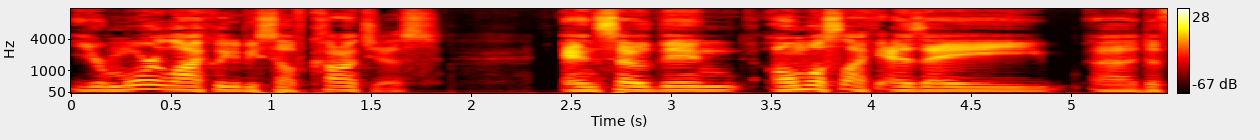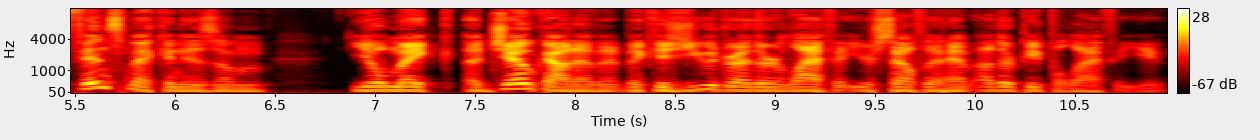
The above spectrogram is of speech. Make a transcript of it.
you're more likely to be self conscious. And so then, almost like as a uh, defense mechanism, you'll make a joke out of it because you would rather laugh at yourself than have other people laugh at you.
